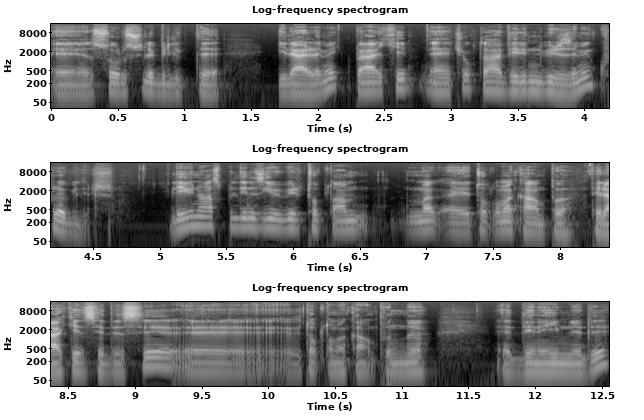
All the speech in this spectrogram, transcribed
e, sorusuyla birlikte ilerlemek belki e, çok daha verimli bir zemin kurabilir. Levinas bildiğiniz gibi bir toplama, e, toplama kampı felaket sedesi e, toplama kampını e, deneyimledi.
